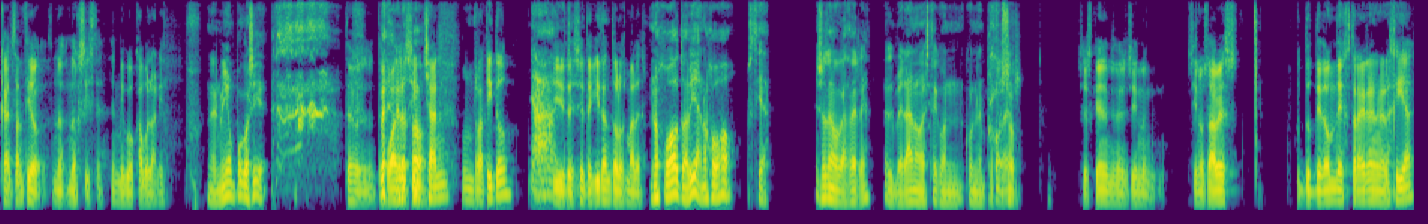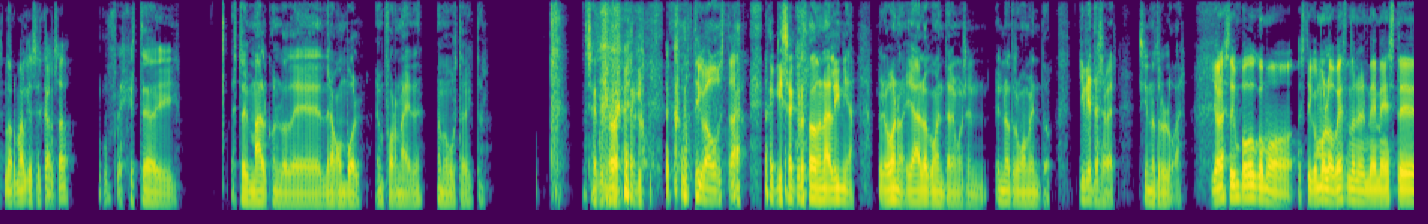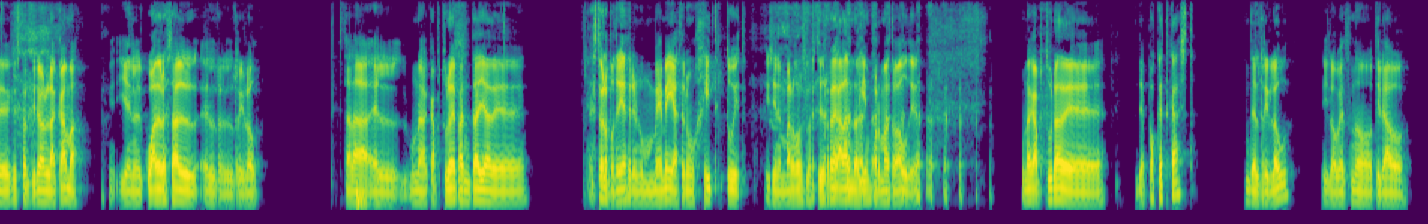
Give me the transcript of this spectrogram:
Cansancio no, no existe en mi vocabulario. En el mío un poco sí, ¿eh? Te, te juegas el Shin-Chan un ratito Ya, y te- se te quitan todos los males. no he jugado todavía, no he jugado. Hostia, eso tengo que hacer, ¿eh? El verano este con, con el profesor. Si es que si no, si no sabes de dónde extraer energía, es normal que estés cansado. Uf, es que estoy, estoy mal con lo de Dragon Ball en Fortnite, ¿eh? No me gusta, Víctor. Se ha cruzado, aquí, ¿Cómo te iba a gustar? aquí se ha cruzado una línea, pero bueno, ya lo comentaremos en, en otro momento. Y vete a saber, si en otro lugar. Yo ahora estoy un poco como. Estoy como Lobezno en el meme este que está tirado en la cama. Y en el cuadro está el, el- el reload. Está la- el- una captura de pantalla de. Esto lo podría hacer en un meme y hacer un hit tweet. Y sin embargo, os lo estoy regalando aquí en formato audio. Una captura de, de Pocket Cast del reload y Lobezno tirado.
